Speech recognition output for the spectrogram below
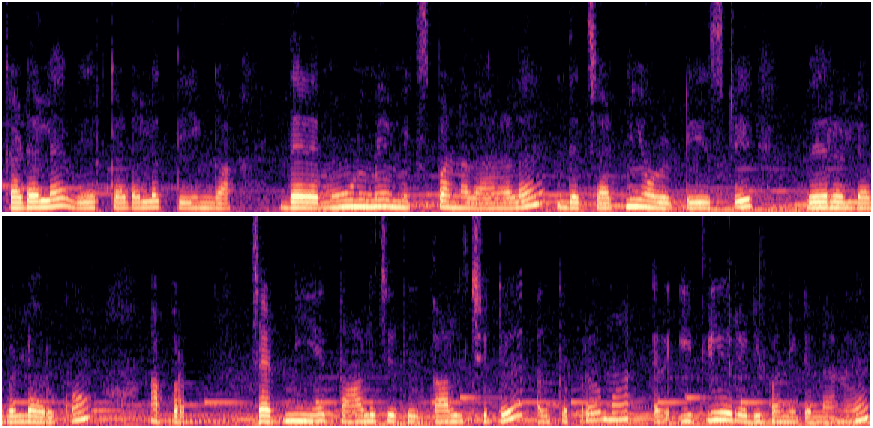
கடலை வேர்க்கடலை தேங்காய் இந்த மூணுமே மிக்ஸ் பண்ணதால் இந்த சட்னியோட டேஸ்ட்டு வேறு லெவலில் இருக்கும். அப்புறம் சட்னியை தாளிச்சது தாளிச்சிட்டு அதுக்கப்புறமா ரெ- இட்லியும் ரெடி பண்ணிட்டேன் நான்.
